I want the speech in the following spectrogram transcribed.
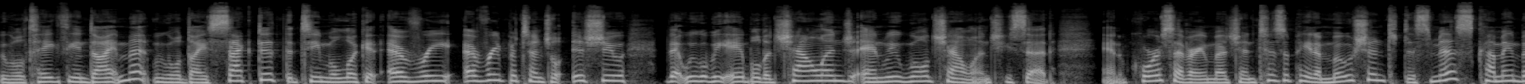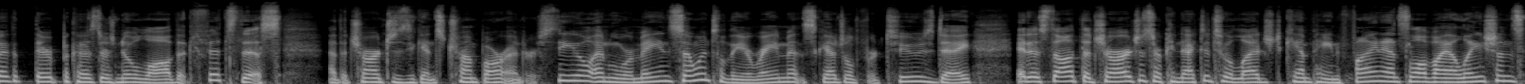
we will take the indictment, we will dissect it. The team will look at every every potential issue that we will be able to challenge, and we will challenge, he said. And of course, I very much anticipate a motion to dismiss coming because there's no law that fits this. Uh, the charges against Trump are under seal and will remain so until the arraignment scheduled for Tuesday. It is thought the charges are connected to alleged campaign finance law violations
